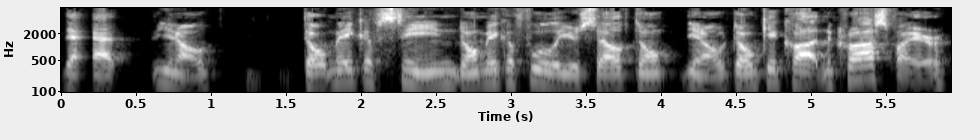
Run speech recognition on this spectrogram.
That you know, don't make a scene, don't make a fool of yourself, don't you know, don't get caught in the crossfire.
